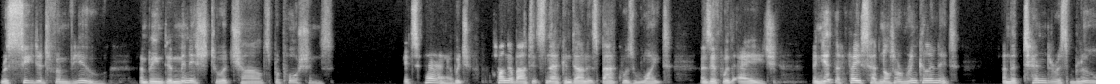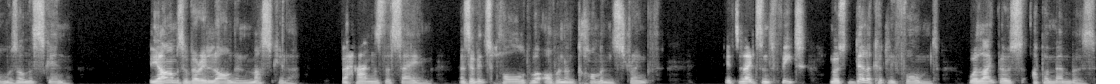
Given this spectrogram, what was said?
receded from view and being diminished to a child's proportions. Its hair, which hung about its neck and down its back, was white, as if with age, and yet the face had not a wrinkle in it, and the tenderest bloom was on the skin. The arms were very long and muscular, the hands the same, as if its hold were of an uncommon strength. Its legs and feet, most delicately formed, were like those upper members,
